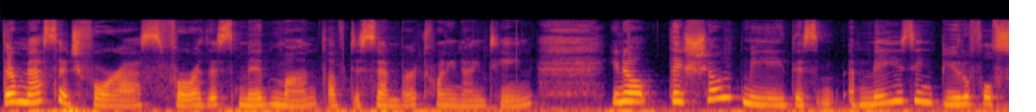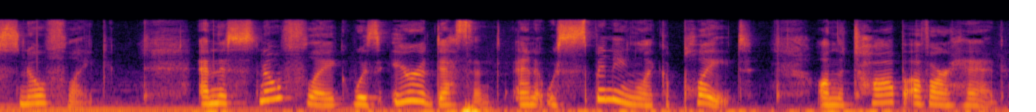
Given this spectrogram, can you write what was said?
their message for us for this mid month of December 2019, you know, they showed me this amazing, beautiful snowflake. And this snowflake was iridescent and it was spinning like a plate on the top of our head.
